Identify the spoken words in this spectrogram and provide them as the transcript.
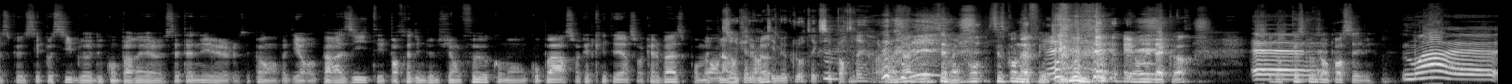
Est-ce que c'est possible de comparer euh, cette année, euh, je sais pas, on va dire Parasite et Portrait d'une jeune fille en feu? Comment on compare? Sur quels critères? Sur quelle base? Pour mettre En l'un qui est mieux que l'autre et que c'est portrait. Voilà, C'est vrai, bon, c'est ce qu'on a fait. Et on est d'accord. Euh, Qu'est-ce que vous en pensez Moi, euh,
